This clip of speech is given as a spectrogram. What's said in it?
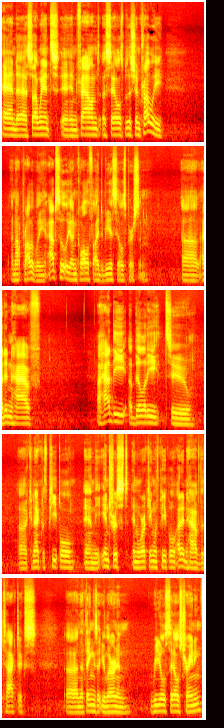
And uh, so I went and found a sales position, probably, uh, not probably, absolutely unqualified to be a salesperson. Uh, I didn't have, I had the ability to uh, connect with people and the interest in working with people. I didn't have the tactics uh, and the things that you learn in real sales training.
